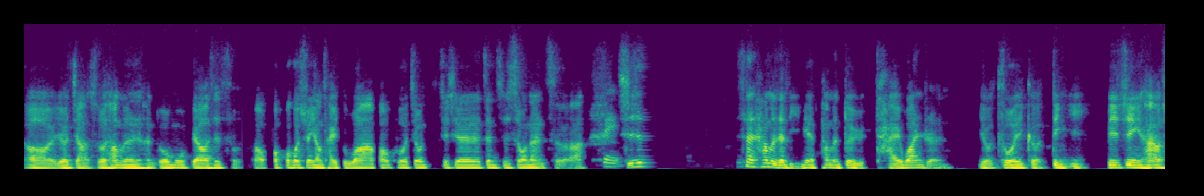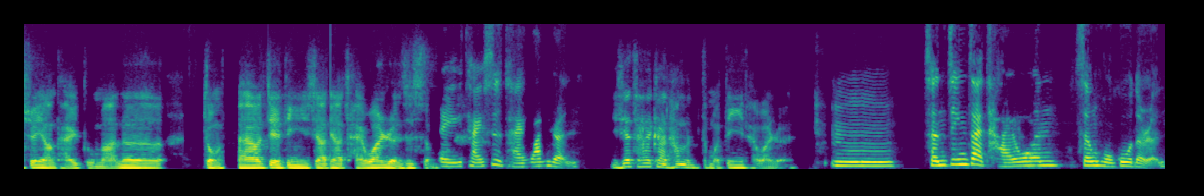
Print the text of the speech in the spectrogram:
呃有讲说，他们很多目标是包包括宣扬台独啊，包括就这些政治受难者啊。对，其实，在他们的里面，他们对于台湾人有做一个定义，毕竟他要宣扬台独嘛，那总还要界定一下，下台湾人是什么？谁才是台湾人？你先猜猜看，他们怎么定义台湾人？嗯，曾经在台湾生活过的人。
